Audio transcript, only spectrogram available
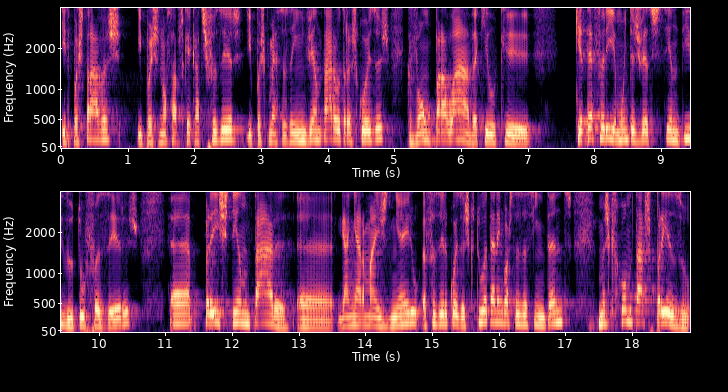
E depois travas, e depois não sabes o que é que há de fazer, e depois começas a inventar outras coisas que vão para lá daquilo que que até faria muitas vezes sentido tu fazeres uh, para tentar uh, ganhar mais dinheiro a fazer coisas que tu até nem gostas assim tanto, mas que como estás preso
